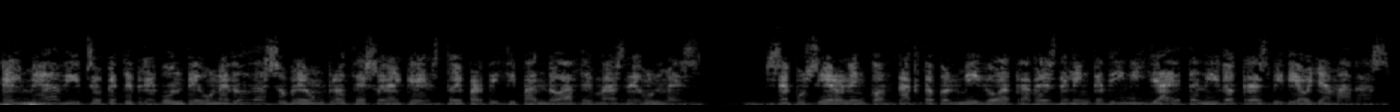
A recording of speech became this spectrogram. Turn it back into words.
Él me ha dicho que te pregunte una duda sobre un proceso en el que estoy participando hace más de un mes. Se pusieron en contacto conmigo a través de LinkedIn y ya he tenido tres videollamadas.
